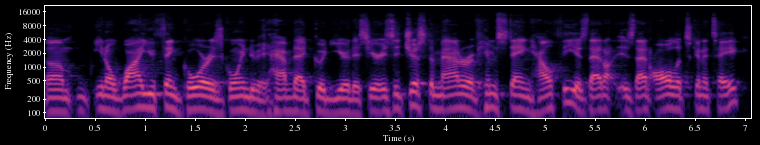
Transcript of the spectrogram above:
Um, you know why you think Gore is going to have that good year this year? Is it just a matter of him staying healthy? Is that is that all it's going to take?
